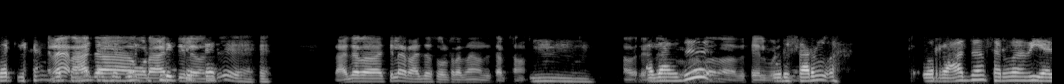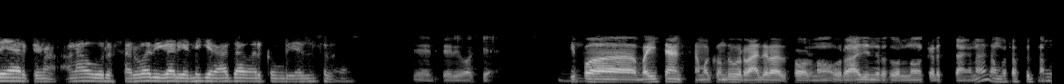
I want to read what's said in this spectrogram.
But ஏன்னா ராஜாவோட ஆட்சியில வந்து ராஜாவோட ஆட்சியில ராஜா சொல்றதுதான் வந்து சட்டம். அதாவது ஒரு சர்வ ஒரு ராஜா சர்வாதிகாரியா இருக்கலாம். ஆனா ஒரு சர்வாதிகாரி என்னைக்கு ராஜாவா இருக்க முடியாதுன்னு சொல்லுவாங்க. சரி சரி ஓகே இப்போ பை சான்ஸ் நமக்கு வந்து ஒரு ராஜராஜ சோழனோ ஒரு ராஜேந்திர சோழனோ கிடைச்சிட்டாங்கன்னா நம்ம தப்பு தான்.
